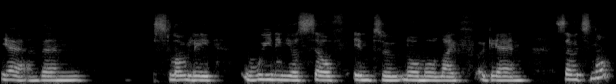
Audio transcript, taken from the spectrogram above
yeah and then slowly weaning yourself into normal life again so it's not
